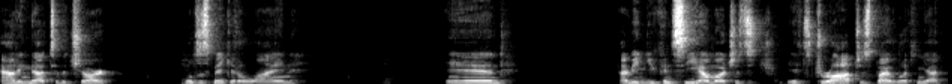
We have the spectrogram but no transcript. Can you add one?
adding that to the chart. We'll just make it a line. And I mean, you can see how much it's it's dropped just by looking at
